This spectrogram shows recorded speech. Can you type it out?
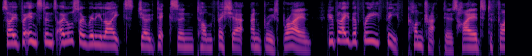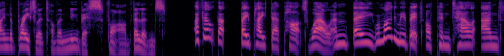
So, for instance, I also really liked Joe Dixon, Tom Fisher, and Bruce Byron, who played the three thief contractors hired to find the bracelet of Anubis for our villains. I felt that they played their parts well, and they reminded me a bit of Pintel and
